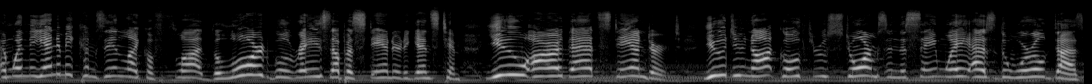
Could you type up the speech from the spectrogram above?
And when the enemy comes in like a flood, the Lord will raise up a standard against him. You are that standard. You do not go through storms in the same way as the world does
